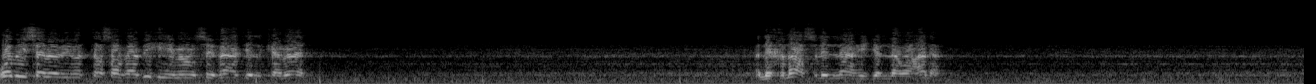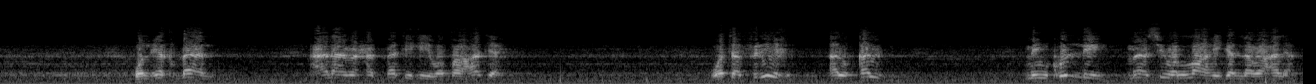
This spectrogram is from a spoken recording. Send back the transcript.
وبسبب ما اتصف به من صفات الكمال. الإخلاص لله جل وعلا. والإقبال على محبته وطاعته. وتفريغ القلب من كل ما سوى الله جل وعلا.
